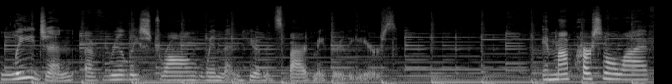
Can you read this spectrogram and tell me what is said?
legion of really strong women who have inspired me through the years. In my personal life,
